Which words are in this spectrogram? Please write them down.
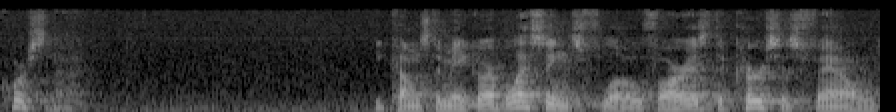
Of course not. He comes to make our blessings flow far as the curse is found,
